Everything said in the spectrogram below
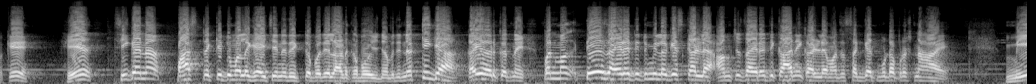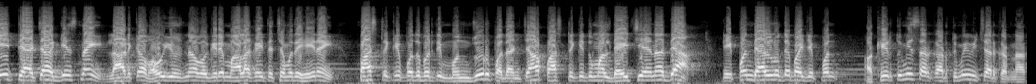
ओके हे ठीक आहे ना? पाच टक्के तुम्हाला घ्यायचे नाही रिक्त पदे लाडका भाऊ योजनेमध्ये नक्की घ्या. काही हरकत नाही. पण मग ते जाहिराती तुम्ही लगेच काढल्या. आमच्या जाहिराती का नाही काढल्या? माझा सगळ्यात मोठा प्रश्न हा आहे. मी त्याच्या अगेन्स्ट नाही. लाडका भाऊ योजना वगैरे मला काही त्याच्यामध्ये हे नाही. पाच टक्के पदभरती मंजूर पदांच्या पाच टक्के तुम्हाला द्यायची आहे ना द्या. ते पण द्यायला नव्हते पाहिजे. पण अखेर तुम्ही सरकार तुम्ही विचार करणार.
